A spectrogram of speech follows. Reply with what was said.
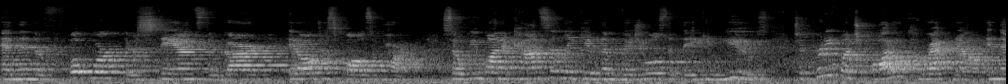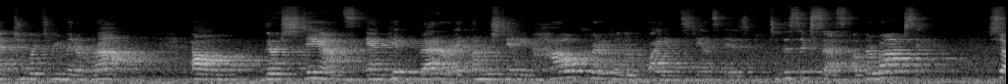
and then their footwork, their stance, their guard, it all just falls apart. So we want to constantly give them visuals that they can use to pretty much auto-correct now in that two or three minute round um, their stance and get better at understanding how critical their fighting stance is to the success of their boxing. So,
